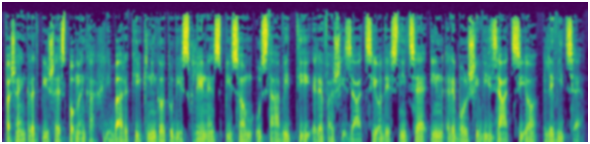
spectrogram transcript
pa še enkrat piše spomenka Hribar, ki knjigo tudi sklene s pisom Ustaviti refašizacijo desnice in rebolšivizacijo levice.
